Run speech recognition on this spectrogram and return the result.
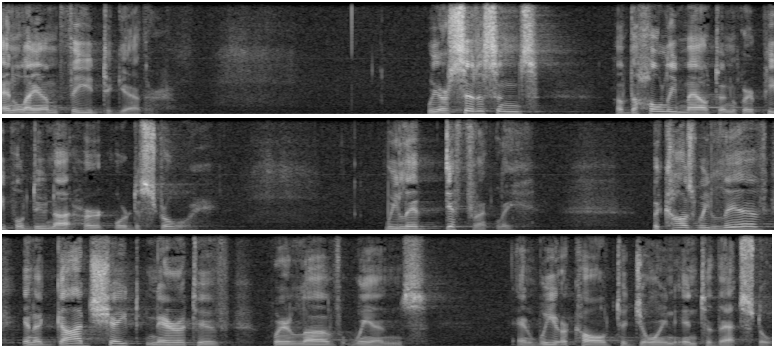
and lamb feed together. We are citizens of the holy mountain where people do not hurt or destroy. We live differently because we live in a God shaped narrative where love wins, and we are called to join into that story.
